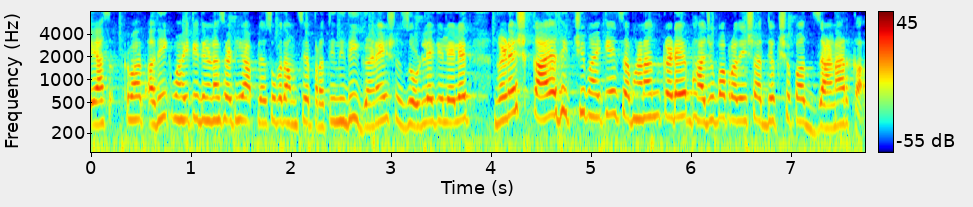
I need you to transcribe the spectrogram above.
या संदर्भात अधिक माहिती देण्यासाठी आपल्यासोबत आमचे प्रतिनिधी गणेश जोडले गेलेले आहेत. गणेश काय अधिकची माहिती आहे चव्हाणांकडे? भाजपा प्रदेशाध्यक्षपद जाणार का?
